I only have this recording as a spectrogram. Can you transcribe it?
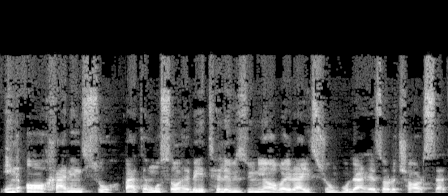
این آخرین صحبت مصاحبه تلویزیونی آقای رئیس جمهور در 1400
